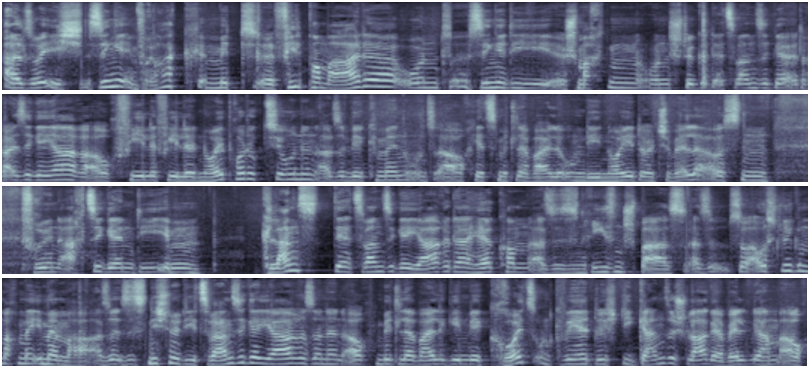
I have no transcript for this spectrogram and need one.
Also ich singe im Wrack mit äh, viel Pomade und singe die Schmachten und Stücke der 20er, 30er Jahre. Auch viele, viele Neuproduktionen. Also wir kümmern uns auch jetzt mittlerweile um die neue Deutsche Welle aus den frühen 80ern, die im Glanz der 20er Jahre daherkommen. Also es ist ein Riesenspaß. Also so Ausflüge machen wir immer mal. Also es ist nicht nur die 20er Jahre, sondern auch mittlerweile gehen wir kreuz und quer durch die ganze Schlagerwelt. Wir haben auch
